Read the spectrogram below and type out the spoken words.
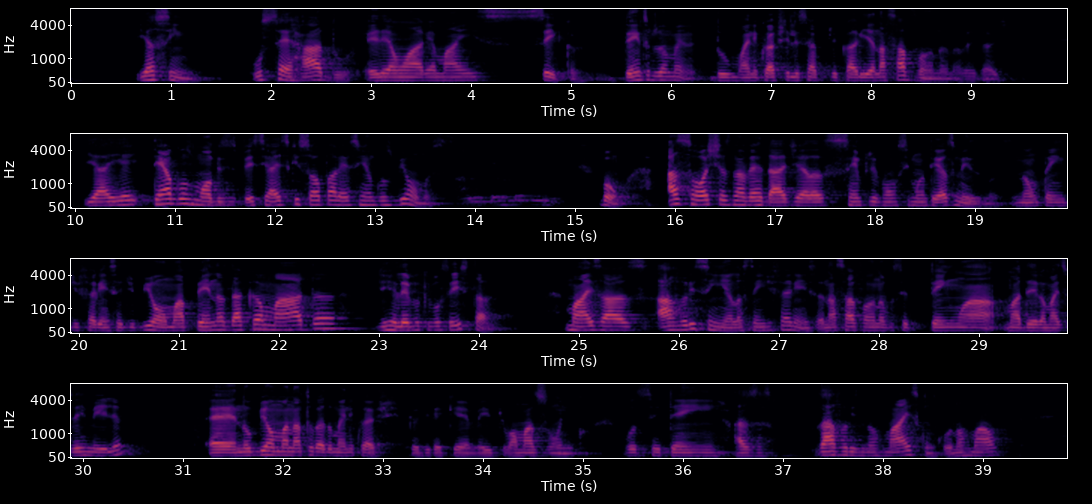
E assim, o cerrado, ele é uma área mais seca. Dentro do, do Minecraft ele se aplicaria na savana, na verdade. E aí tem alguns mobs especiais que só aparecem em alguns biomas. Bom, as rochas, na verdade, elas sempre vão se manter as mesmas. Não tem diferença de bioma, apenas da camada de relevo que você está. Mas as árvores, sim, elas têm diferença. Na savana você tem uma madeira mais vermelha. É, no bioma natural do Minecraft, que eu diria que é meio que o amazônico, você tem as, as árvores normais, com cor normal.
